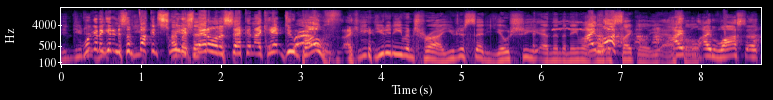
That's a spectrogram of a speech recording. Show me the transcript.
you we're going to get into some you- fucking Swedish metal in a second. I can't do both. I you, you didn't even try. You just said Yoshi and then the name of I lost. motorcycle. You I, asshole. I lost. Uh,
